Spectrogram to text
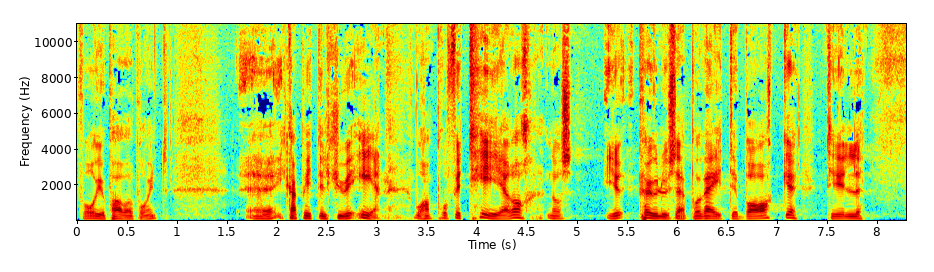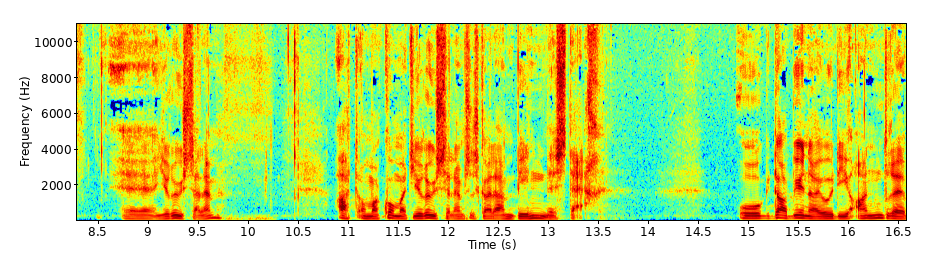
forrige powerpoint, eh, i kapittel 21, hvor han profeterer når Paulus er på vei tilbake til eh, Jerusalem, at om han kommer til Jerusalem, så skal han bindes der. Og Da begynner jo de andre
